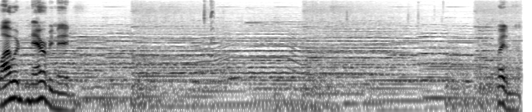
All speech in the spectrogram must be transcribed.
Why would an error be made? Wait a minute.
